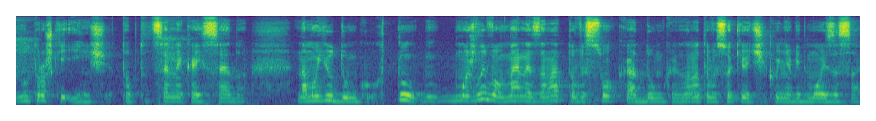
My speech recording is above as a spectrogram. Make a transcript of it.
ну, трошки інші. Тобто це не Кайседо. На мою думку, ну, можливо, в мене занадто висока думка, занадто високі очікування від Мойзеса.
